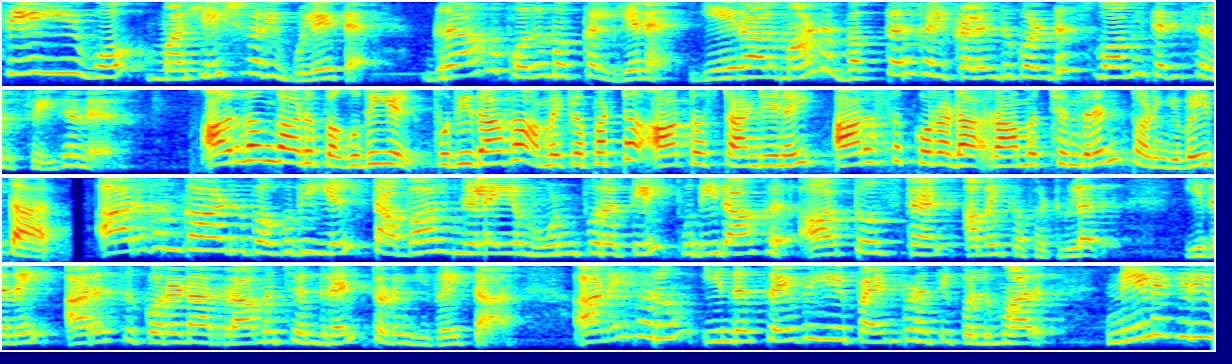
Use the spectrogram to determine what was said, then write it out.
சிஇஓ மகேஸ்வரி உள்ளிட்ட கிராம பொதுமக்கள் என ஏராளமான பக்தர்கள் கலந்து கொண்டு சுவாமி தரிசனம் செய்தனர். அருவங்காடு பகுதியில் புதிதாக அமைக்கப்பட்ட ஆட்டோ ஸ்டாண்டினை அரசு கொறடா ராமச்சந்திரன் தொடங்கி வைத்தார். அருவங்காடு பகுதியில் தபால் நிலையம் முன்புறத்தில் புதிதாக ஆட்டோ ஸ்டாண்ட் அமைக்கப்பட்டுள்ளது. இதனை அரசு கொறடா ராமச்சந்திரன் தொடங்கி வைத்தார். அனைவரும் இந்த சேவையை பயன்படுத்திக் கொள்ளுமாறு நீலகிரி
